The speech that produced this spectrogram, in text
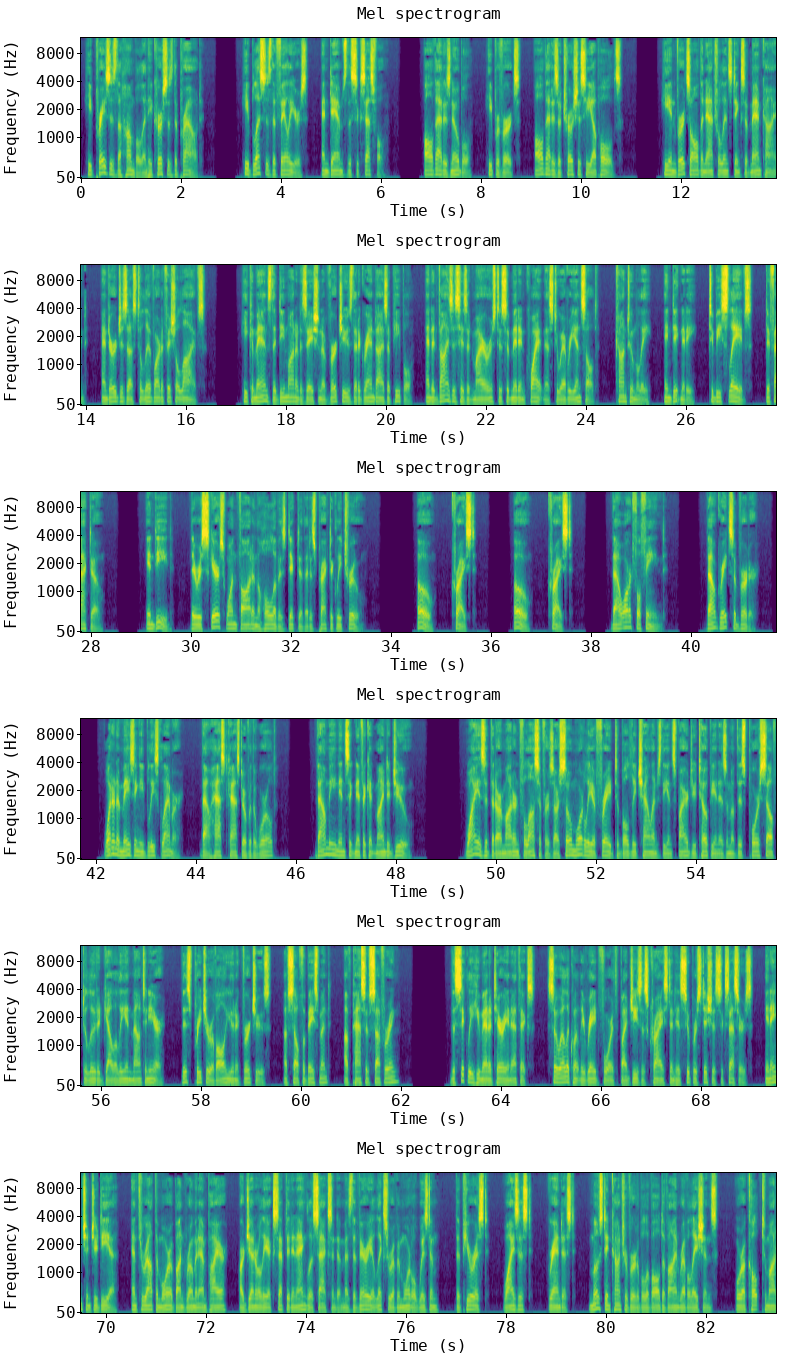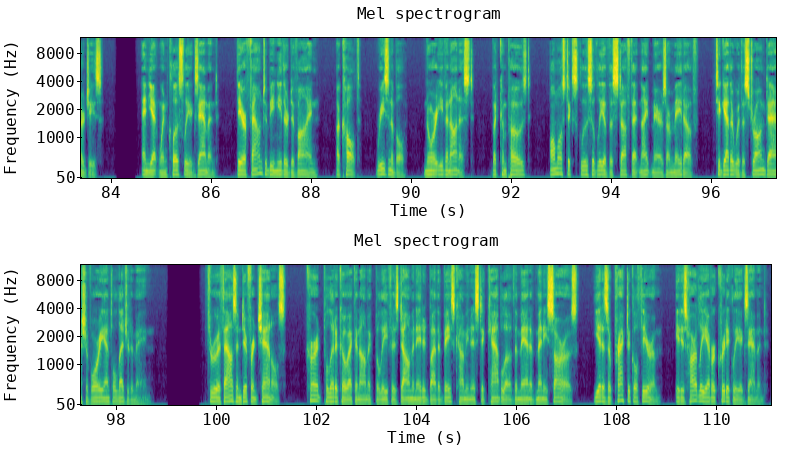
He praises the humble and he curses the proud. He blesses the failures, and damns the successful. All that is noble, he perverts, all that is atrocious he upholds. He inverts all the natural instincts of mankind, and urges us to live artificial lives. He commands the demonetization of virtues that aggrandize a people, and advises his admirers to submit in quietness to every insult, contumely, indignity, to be slaves, de facto. Indeed, there is scarce one thought in the whole of his dicta that is practically true. Oh, Christ! Oh, Christ! Thou artful fiend! Thou great subverter! What an amazing Iblis glamour, thou hast cast over the world? Thou mean insignificant minded Jew! Why is it that our modern philosophers are so mortally afraid to boldly challenge the inspired utopianism of this poor self-deluded Galilean mountaineer, this preacher of all eunuch virtues, of self-abasement, of passive suffering? The sickly humanitarian ethics, so eloquently rayed forth by Jesus Christ and his superstitious successors, in ancient Judea, and throughout the moribund Roman Empire, are generally accepted in Anglo-Saxondom as the very elixir of immortal wisdom, the purest, wisest, grandest, most incontrovertible of all divine revelations, or occult thaumaturgies. And yet when closely examined, they are found to be neither divine, occult, reasonable, nor even honest, but composed, almost exclusively of the stuff that nightmares are made of, together with a strong dash of oriental legerdemain. Through a thousand different channels, current politico-economic belief is dominated by the base communistic Kabbalah of the man of many sorrows, yet as a practical theorem, it is hardly ever critically examined.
